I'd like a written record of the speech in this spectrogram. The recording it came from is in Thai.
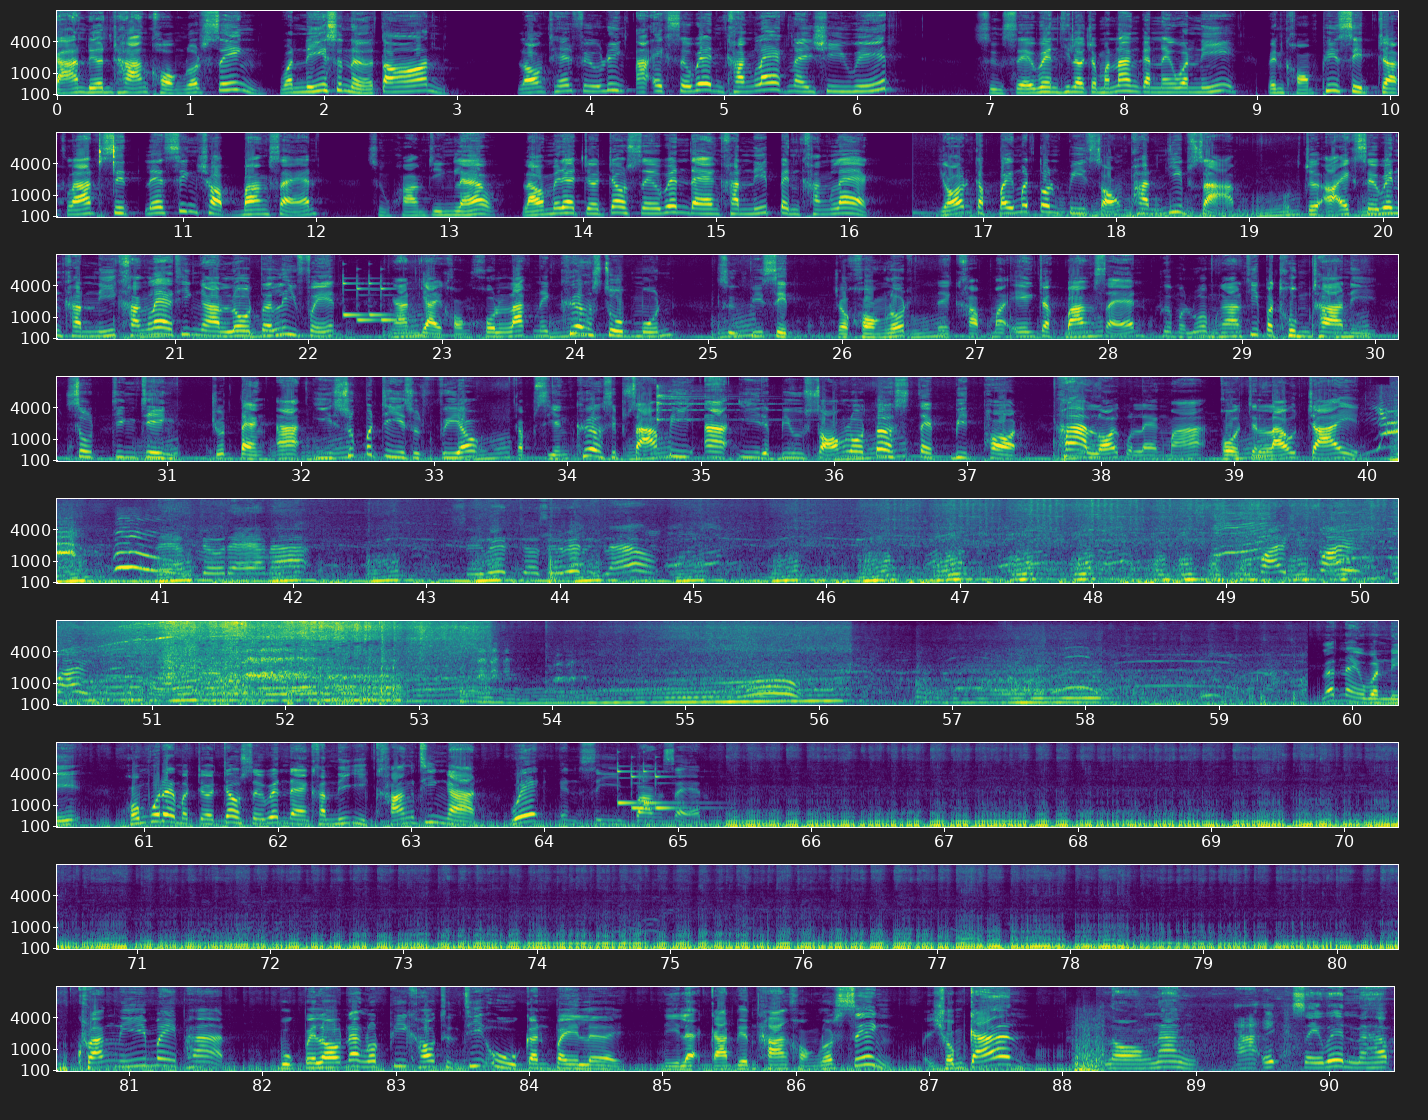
การเดินทางของรถซิ่ง วันนี้เสนอตอน ลองเทสฟิลลิ่ง RX7 ครั้งแรกในชีวิต ซึ่งเซเว่นที่เราจะมานั่งกันในวันนี้ เป็นของพี่สิทธิ์จากร้านสิทธิ์เลสซิ่งช็อปบางแสน ซึ่งความจริงแล้ว เราไม่ได้เจอเจ้าเซเว่นแดงคันนี้เป็นครั้งแรก ย้อนกลับไปเมื่อต้นปี 2023 ผมเจอ RX7 คันนี้ครั้งแรกที่งาน Rotary Fest งานใหญ่ของคนรักในเครื่องสูบหมุน ซึ่งพี่สิทธิ์ เจ้าของรถได้ขับมาเองจากบางแสนเพื่อมาร่วมงานที่ปทุมธานี สุดจริงๆจุดแต่ง RE Super G สุดเฟี้ยว กับเสียงเครื่อง 13B REW 2 Rotor Step Beat Port 500 กว่าแรงม้าโคตรจะเล้าใจ แดงเจอแดงนะเซเว่นเจอเซเว่นอีกแล้วไฟไฟไฟ และในวันนี้ผมก็ได้มาเจอเจ้าเซเว่นแดงคันนี้อีกครั้งที่งาน Wake and See บางแสน ครั้งนี้ไม่พลาด บุกไปลองนั่งรถพี่เขาถึงที่อู่กันไปเลย นี่แหละการเดินทางของรถซิ่ง ไปชมกัน ลองนั่ง RX7 นะครับ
